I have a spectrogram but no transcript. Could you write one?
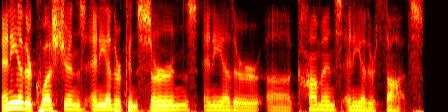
Any other questions? Any other concerns? Any other uh, comments? Any other thoughts?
